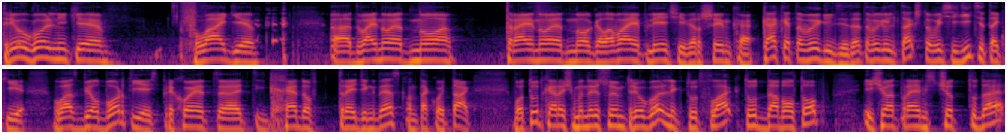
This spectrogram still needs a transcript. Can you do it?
Треугольники, флаги, э, двойное дно, тройное дно, голова и плечи, вершинка. Как это выглядит? Это выглядит так, что вы сидите такие, у вас билборд есть, приходит э, head of trading desk, он такой, так, вот тут, короче, мы нарисуем треугольник, тут флаг, тут double top, еще отправимся что-то туда,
